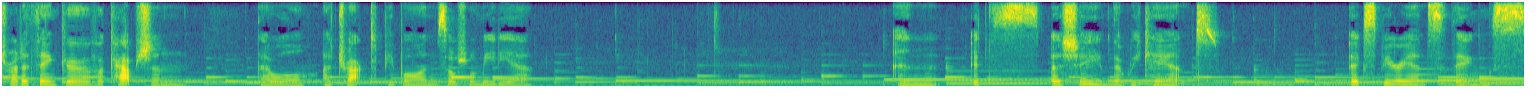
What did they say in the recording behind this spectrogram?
try to think of a caption that will attract people on social media. And it's a shame that we can't experience things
